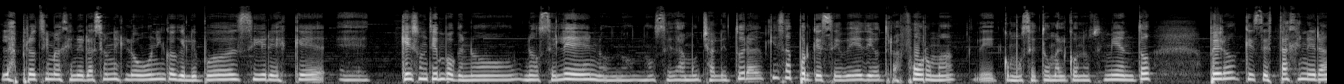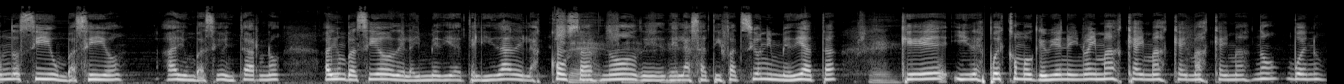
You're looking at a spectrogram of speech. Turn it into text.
las próximas generaciones lo único que le puedo decir es que, eh, que es un tiempo que no, no se lee, no, no, no se da mucha lectura, quizás porque se ve de otra forma, de cómo se toma el conocimiento, pero que se está generando sí un vacío, hay un vacío interno, hay un vacío de la inmediatelidad de las cosas, Sí, ¿no? sí, de, sí. de la satisfacción inmediata, que y después como que viene y no hay más, que hay más, que hay más, que hay más. No, bueno,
